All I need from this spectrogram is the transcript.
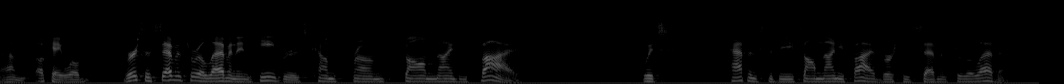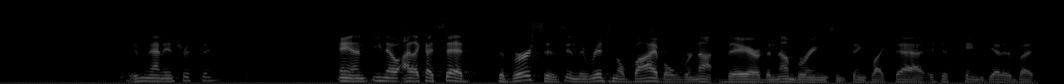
Um, okay, well, verses 7 through 11 in Hebrews comes from Psalm 95. which happens to be Psalm 95, verses 7 through 11. Isn't that interesting? And, you know, I, like I said, the verses in the original Bible were not there, the numberings and things like that. It just came together. But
